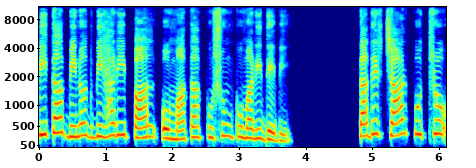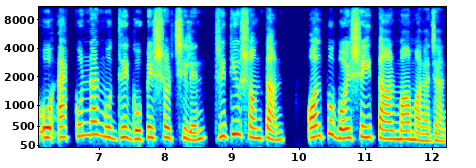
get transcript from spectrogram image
পিতা বিনোদ বিহারী পাল ও মাতা কুসুম কুমারী দেবী। তাদের চার পুত্র ও এক কন্যার মধ্যে গোপেশ্বর ছিলেন, তৃতীয় সন্তান, অল্প বয়সেই তার মা মারা যান।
